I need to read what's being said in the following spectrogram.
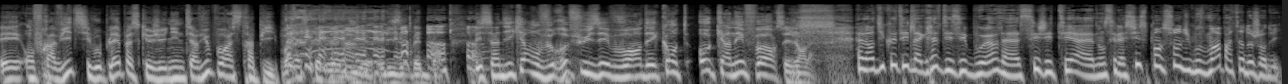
Et on fera vite, s'il vous plaît, parce que j'ai une interview pour Astrapi. Voilà ce qu'elle a dit, Elisabeth Borne. Les syndicats ont refusé, vous vous rendez compte, aucun effort, ces gens-là. Alors du côté de la grève des éboueurs, la CGT a annoncé la suspension du mouvement à partir d'aujourd'hui.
